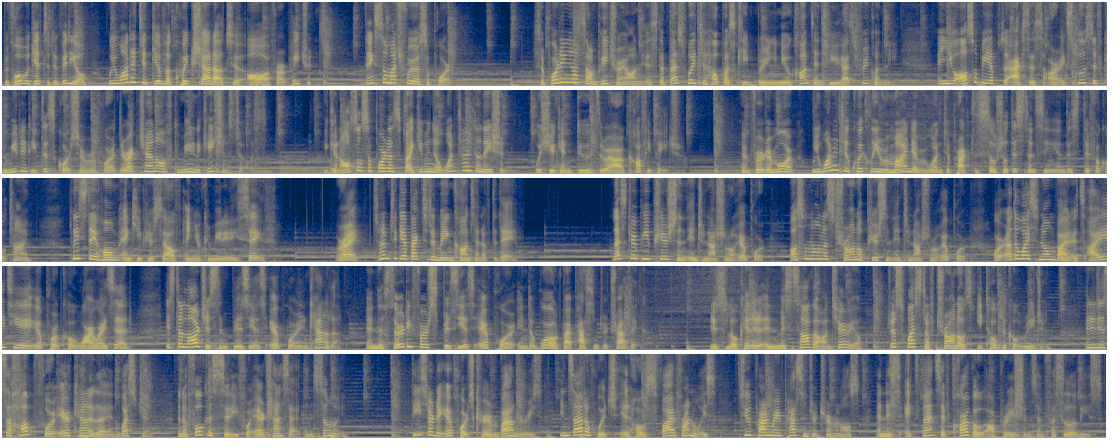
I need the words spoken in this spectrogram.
Before we get to the video, we wanted to give a quick shout out to all of our patrons. Thanks so much for your support. Supporting us on Patreon is the best way to help us keep bringing new content to you guys frequently. And you'll also be able to access our exclusive community Discord server for a direct channel of communications to us. You can also support us by giving a one-time donation, which you can do through our Ko-fi page. And furthermore, we wanted to quickly remind everyone to practice social distancing in this difficult time. Please stay home and keep yourself and your community safe. Alright, time to get back to the main content of the day. Lester B. Pearson International Airport, also known as Toronto Pearson International Airport, or otherwise known by its IATA airport code YYZ, is the largest and busiest airport in Canada, and the 31st busiest airport in the world by passenger traffic. It is located in Mississauga, Ontario, just west of Toronto's Etobicoke region, and it is a hub for Air Canada and WestJet, and a focus city for Air Transat and Sunwing. These are the airport's current boundaries, inside of which it hosts five runways, two primary passenger terminals, and its expansive cargo operations and facilities.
